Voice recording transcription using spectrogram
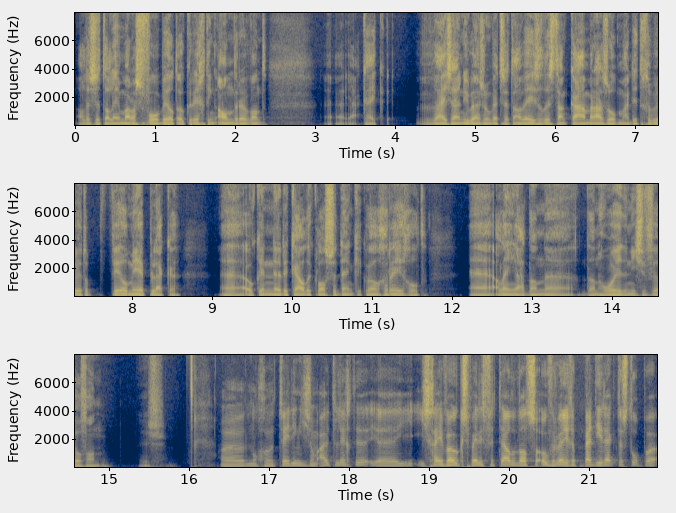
al is het alleen maar als voorbeeld ook richting anderen. Want ja, kijk, wij zijn nu bij zo'n wedstrijd aanwezig. Er staan camera's op, maar dit gebeurt op veel meer plekken. Uh, ook in de kelderklasse denk ik wel geregeld. Uh, alleen ja, dan, uh, dan hoor je er niet zoveel van. Dus. nog twee dingetjes om uit te lichten. je schreef ook, spelers vertelden dat ze overwegen per direct te stoppen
